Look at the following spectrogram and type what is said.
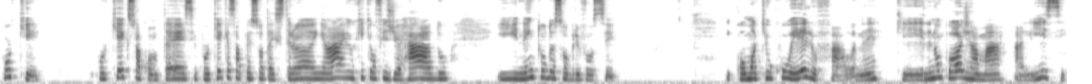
por quê? Por que que isso acontece? Por que que essa pessoa tá estranha? Ah, o que que eu fiz de errado? E nem tudo é sobre você. E como aqui o coelho fala, né? Que ele não pode amar Alice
